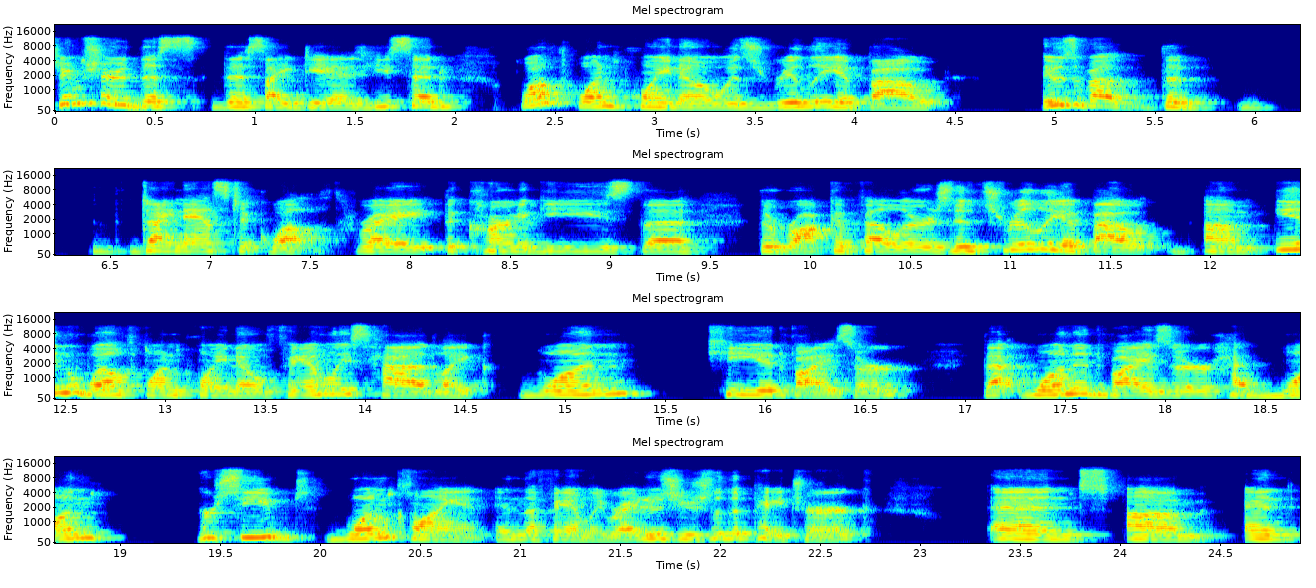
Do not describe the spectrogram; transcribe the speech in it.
Jim shared this this idea. He said Wealth 1.0 was really about it was about the dynastic wealth, right? The Carnegies, the the Rockefellers. It's really about um, in Wealth 1.0, families had like one key advisor. That one advisor had one perceived one client in the family, right? It was usually the patriarch and um, and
